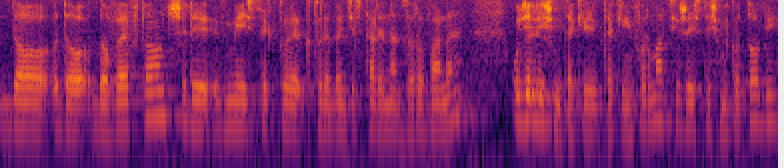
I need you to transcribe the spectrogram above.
do, do, do wewnątrz, czyli w miejsce, które, które będzie stale nadzorowane. Udzieliliśmy takiej, takiej informacji, że jesteśmy gotowi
